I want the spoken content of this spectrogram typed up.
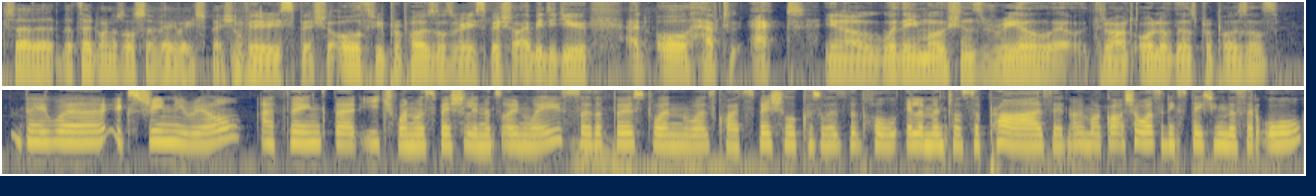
So the, the third one was also very, very special. Very special. All three proposals very special. Abby, did you at all have to act? You know, were the emotions real throughout all of those proposals? They were extremely real. I think that each one was special in its own way. So the first one was quite special because it was the whole element of surprise and oh my gosh, I wasn't expecting this at all.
